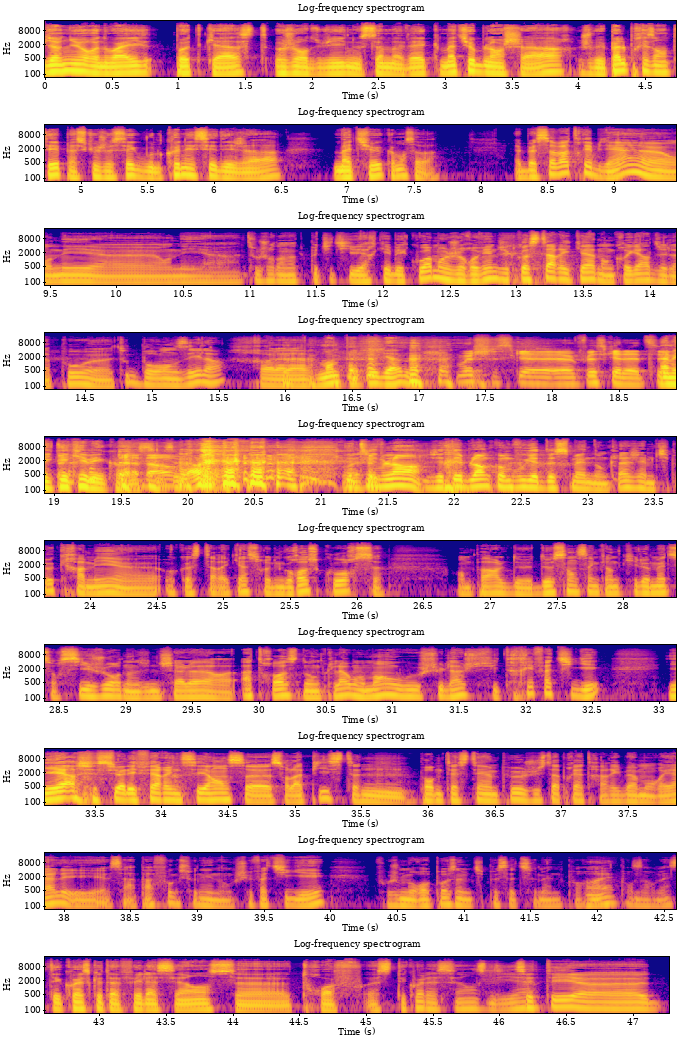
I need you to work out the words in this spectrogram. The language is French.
Bienvenue au Runwise Podcast. Aujourd'hui, nous sommes avec Mathieu Blanchard. Je ne vais pas le présenter parce que je sais que vous le connaissez déjà. Mathieu, comment ça va? Eh ben, ça va très bien. Euh, on est, euh, on est euh, toujours dans notre petit hiver québécois. Moi, je reviens du Costa Rica, donc regarde, j'ai la peau toute bronzée là. Oh là là, monte ta peau, Gab. Moi, je suis un peu squelettique. Ah, mais t'es québécois. J'étais blanc. J'étais blanc comme vous il y a deux semaines, donc là, j'ai un petit peu cramé au Costa Rica sur une grosse course. On parle de 250 km sur 6 jours dans une chaleur atroce. Donc là, au moment où je suis là, je suis très fatigué. Hier, je suis allé faire une séance euh, sur la piste hmm. pour me tester un peu juste après être arrivé à Montréal et ça n'a pas fonctionné. Donc je suis fatigué. Il faut que je me repose un petit peu cette semaine pour, euh, pour me remettre. C'était quoi Est-ce que tu as fait la séance euh, trois fois C'était quoi la séance d'hier? C'était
